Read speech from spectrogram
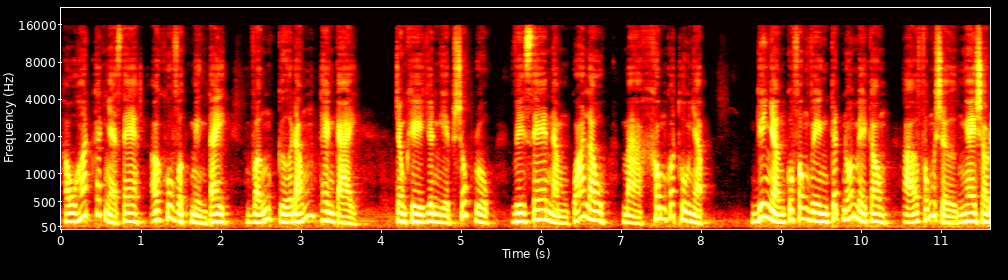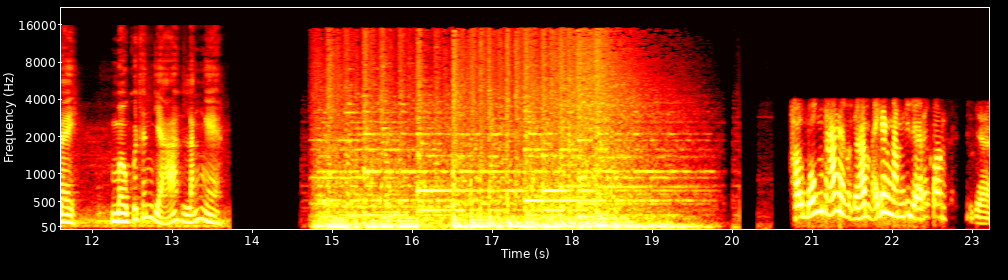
hầu hết các nhà xe ở khu vực miền Tây vẫn cửa đóng then cài, trong khi doanh nghiệp sốt ruột vì xe nằm quá lâu mà không có thu nhập. Ghi nhận của phóng viên kết nối Mê Công ở phóng sự ngay sau đây. Mời quý thính giả lắng nghe. hơn 4 tháng rồi từ 27 tháng 5 tới giờ đó con dạ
